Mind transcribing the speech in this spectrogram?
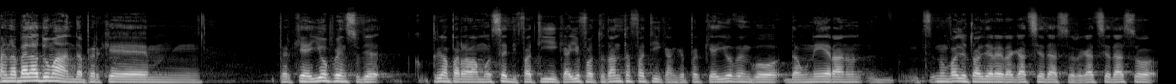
È una bella domanda perché, mh, perché io penso di... Prima parlavamo sai, di fatica, io ho fatto tanta fatica anche perché io vengo da un'era, non, non voglio togliere i ragazzi adesso, i ragazzi adesso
